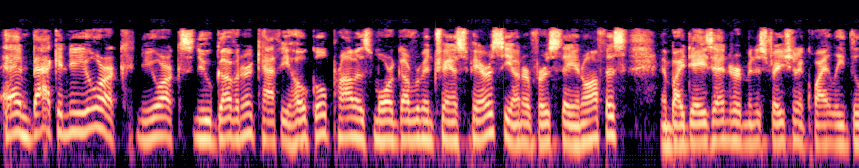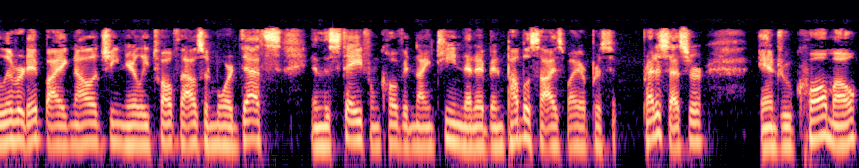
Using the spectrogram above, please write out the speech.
And back in New York, New York's new governor, Kathy Hochul, promised more government transparency on her first day in office. And by day's end, her administration had quietly delivered it by acknowledging nearly 12,000 more deaths in the state from COVID-19 that had been publicized by her predecessor, Andrew Cuomo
